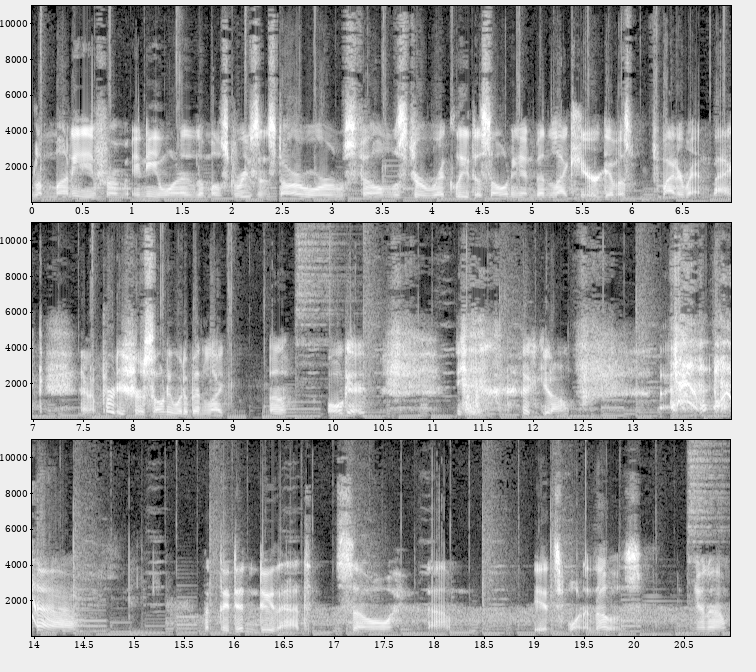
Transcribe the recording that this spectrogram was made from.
the money from any one of the most recent Star Wars films directly to Sony and been like, here, give us Spider Man back. And I'm pretty sure Sony would have been like, uh, okay. you know. but they didn't do that, so um, it's one of those, you know.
